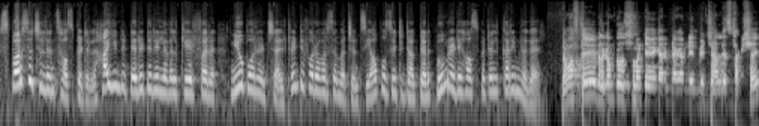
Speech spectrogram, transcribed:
Sparsha children's hospital high end tertiary level care for newborn and child twenty four hours emergency opposite doctor Bhoomareddy hospital Karimnagar నమస్తే welcome to Suman TV Karimnagar నేను మీ జర్నలిస్ట్ అక్షయ్.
